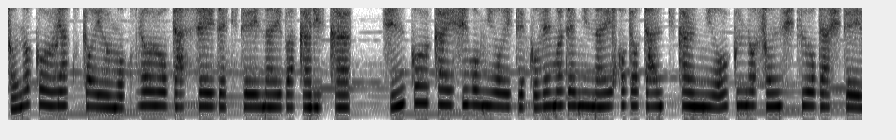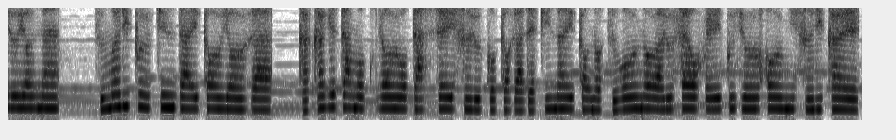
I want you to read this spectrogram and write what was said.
その攻略という目標を達成できていないばかりか、侵攻開始後においてこれまでにないほど短期間に多くの損失を出しているよな。つまりプーチン大統領が、掲げた目標を達成することができないとの都合の悪さをフェイク情報にすり替え、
